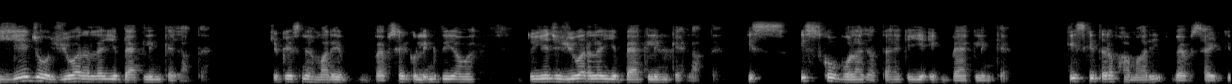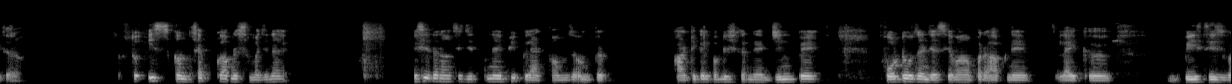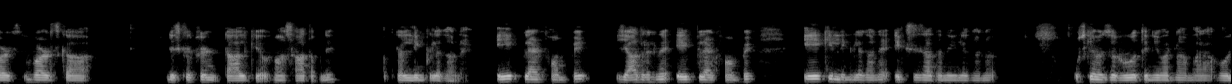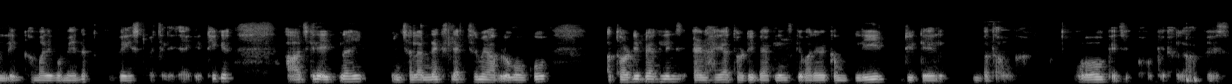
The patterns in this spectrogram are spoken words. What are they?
ये जो यूआरएल है, ये बैकलिंक कहलाता है। क्योंकि इसने हमारे वेबसाइट को लिंक दिया हुआ है। तो ये जो यूआरएल है, ये बैकलिंक कहलाता है। इस, इसको बोला जाता है कि ये एक बैकलिंक है। किसकी तरफ़? हमारी वेबसाइट की तरफ़। तो इस कॉन्सेप्ट को आपने समझना है। इसी तरह से जितने भी प्लेटफॉर्म्स हैं, उन पे आर्टिकल पब्लिश करने हैं, जिन पे फ़ोटोज़ हैं, जैसे वहाँ पर आपने लाइक बीस तीस वर्ड्स का डिस्क्रिप्शन डाल के वहाँ साथ अपने, अपना लिंक लगाना है। एक प्लेटफॉर्म पे याद रखना है, एक प्लेटफॉर्म पे एक ही लिंक लगाना है, एक से ज़्यादा नहीं लगाना। उसकी हमें ज़रूरत नहीं, वरना हमारा वो लिंक हमारी वो मेहनत वेस्ट में चली जाएगी, ठीक है? आज के लिए इतना ही। इंशाल्लाह नेक्स्ट लेक्चर में आप लोगों को authority backlinks and high authority backlinks के बारे में कंप्लीट डिटेल बताऊँगा। ओके जी ओके अल्लाह हाफिज़।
